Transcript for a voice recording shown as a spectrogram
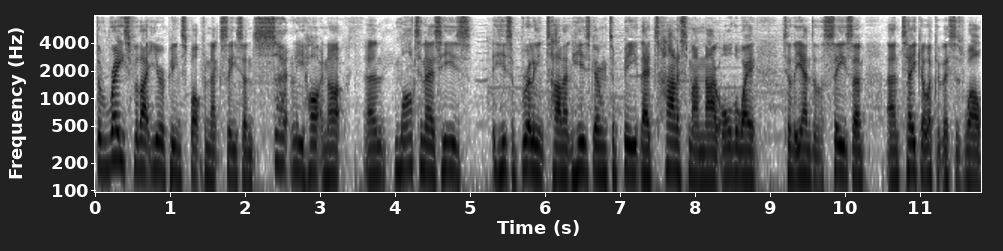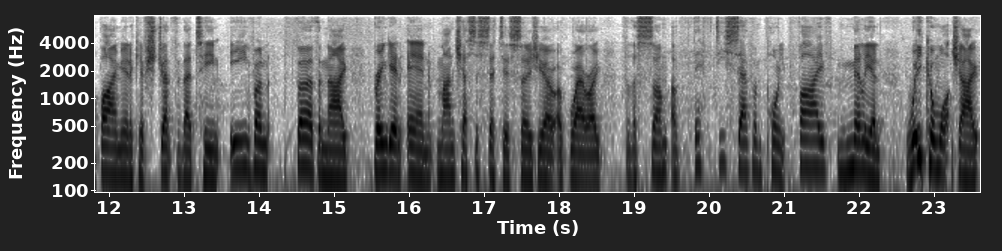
The race for that European spot for next season certainly hotting up. And Martinez, he's he's a brilliant talent. He's going to be their talisman now all the way to the end of the season. And take a look at this as well. Bayern Munich have strengthened their team even further now, bringing in Manchester City's Sergio Aguero for the sum of 57.5 million. We can watch out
